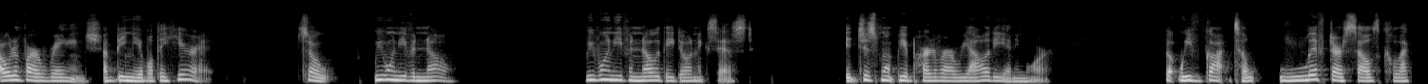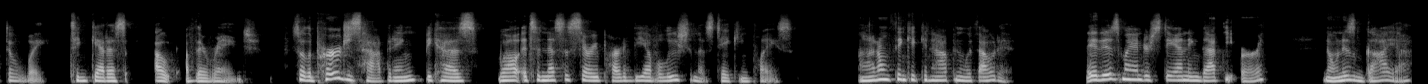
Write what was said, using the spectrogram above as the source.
out of our range of being able to hear it. So we won't even know. We won't even know they don't exist. It just won't be a part of our reality anymore. But we've got to lift ourselves collectively to get us out of their range. So the purge is happening because, well, it's a necessary part of the evolution that's taking place. And I don't think it can happen without it. It is my understanding that the earth, known as Gaia,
